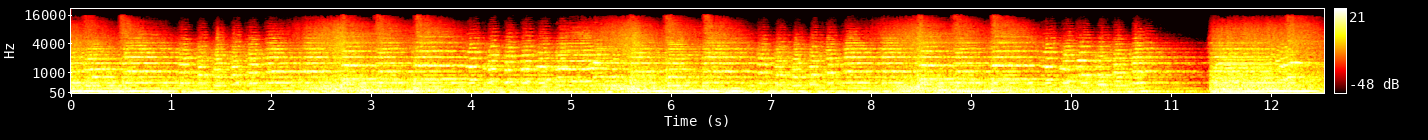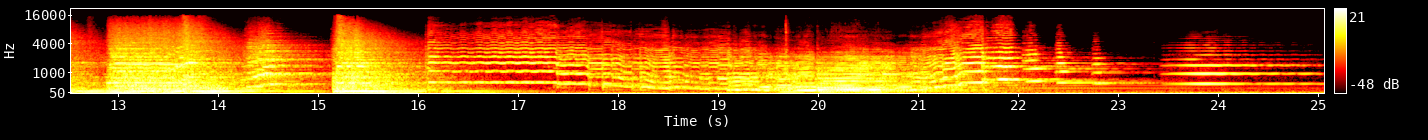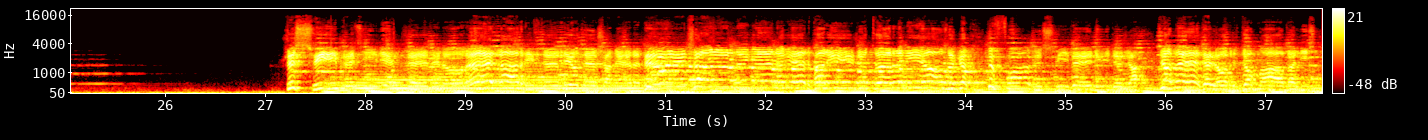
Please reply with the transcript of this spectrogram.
Suis brésilien, j'ai de l'or et la rive de Rio de Janeiro. Puis jours de guerre, Paris, je te remis en gueule. Deux fois je suis venu déjà, j'avais de l'or dans ma valise.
